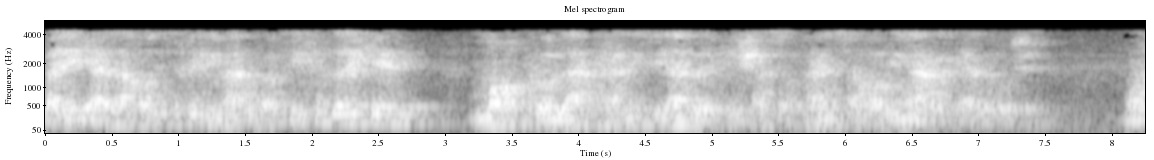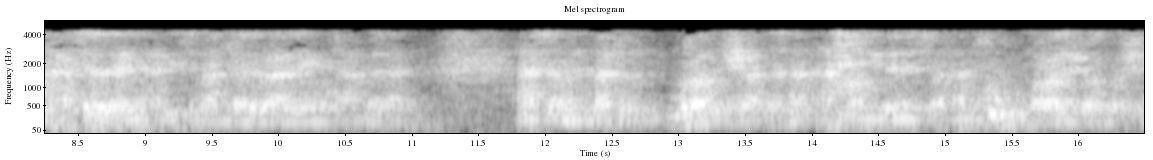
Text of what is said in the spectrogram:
و یکی از احادیث خیلی معروفه. ایشون داره که ما کلا حدیثی نداره که 65 صحابی نقل کرده باشه. منحصر در این حدیث من کرده و علیه متعمدن اصلا مراد شاید اصلا اسانید نسبتا خوب مراد شاد باشه.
